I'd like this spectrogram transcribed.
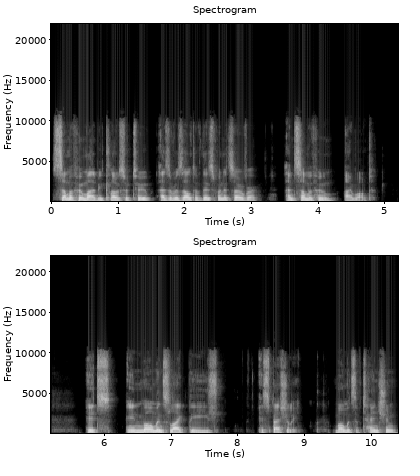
some of whom I'll be closer to as a result of this when it's over, and some of whom I won't. It's in moments like these, especially moments of tension,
